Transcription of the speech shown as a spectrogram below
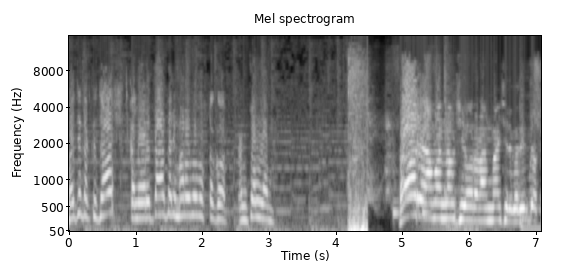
বেঁচে থাকতে চাস তাহলে ওরে তাড়াতাড়ি মারার ব্যবস্থা কর। আমি চললাম। আরে আমার নাম শিওরন আমি মাইশের ঘরে ইজ্জত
